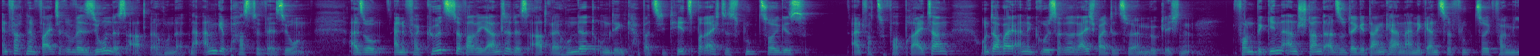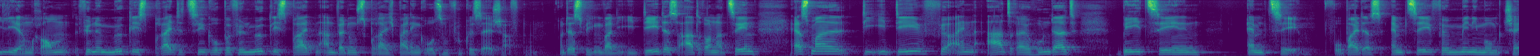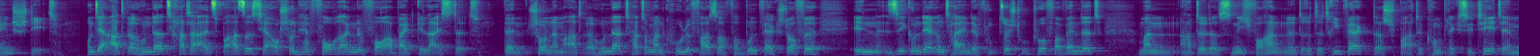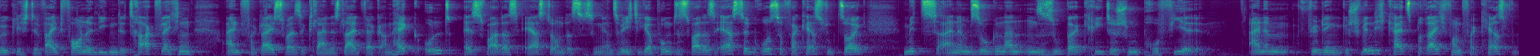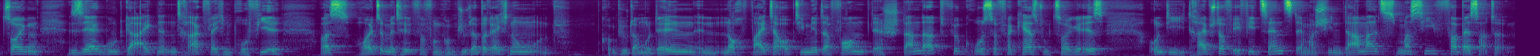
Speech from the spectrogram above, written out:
einfach eine weitere Version des A300, eine angepasste Version. Also eine verkürzte Variante des A300, um den Kapazitätsbereich des Flugzeuges einfach zu verbreitern und dabei eine größere Reichweite zu ermöglichen. Von Beginn an stand also der Gedanke an eine ganze Flugzeugfamilie im Raum für eine möglichst breite Zielgruppe, für einen möglichst breiten Anwendungsbereich bei den großen Fluggesellschaften. Und deswegen war die Idee des A310 erstmal die Idee für einen A300 B10 MC, wobei das MC für Minimum Change steht. Und der A300 hatte als Basis ja auch schon hervorragende Vorarbeit geleistet. Denn schon im A300 hatte man Kohlefaserverbundwerkstoffe in sekundären Teilen der Flugzeugstruktur verwendet. Man hatte das nicht vorhandene dritte Triebwerk, das sparte Komplexität, ermöglichte weit vorne liegende Tragflächen, ein vergleichsweise kleines Leitwerk am Heck und es war das erste, und das ist ein ganz wichtiger Punkt, es war das erste große Verkehrsflugzeug mit einem sogenannten superkritischen Profil einem für den Geschwindigkeitsbereich von Verkehrsflugzeugen sehr gut geeigneten Tragflächenprofil, was heute mit Hilfe von Computerberechnungen und Computermodellen in noch weiter optimierter Form der Standard für große Verkehrsflugzeuge ist und die Treibstoffeffizienz der Maschinen damals massiv verbesserte.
